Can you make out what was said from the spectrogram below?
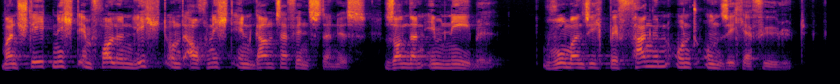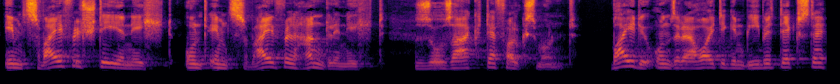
Man steht nicht im vollen Licht und auch nicht in ganzer Finsternis, sondern im Nebel, wo man sich befangen und unsicher fühlt. Im Zweifel stehe nicht und im Zweifel handle nicht, so sagt der Volksmund. Beide unserer heutigen Bibeltexte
